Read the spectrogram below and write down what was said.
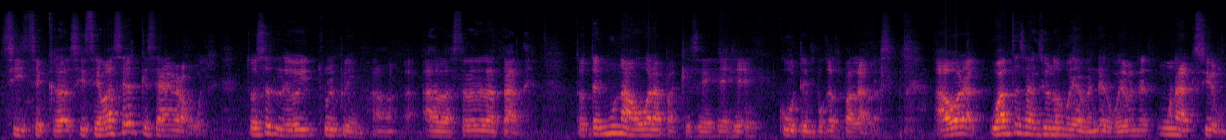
si se, si se va a hacer, que se haga hoy. Entonces le doy triple a, a las 3 de la tarde. Entonces tengo una hora para que se ejecute en pocas palabras. Ahora, ¿cuántas acciones voy a vender? Voy a vender una acción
